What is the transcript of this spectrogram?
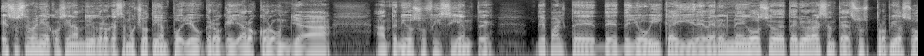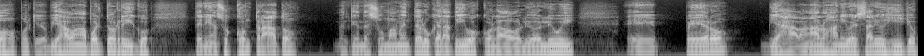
eso se venía cocinando yo creo que hace mucho tiempo. Yo creo que ya los Colón ya han tenido suficiente de parte de, Jovica y de ver el negocio deteriorarse ante sus propios ojos, porque ellos viajaban a Puerto Rico, tenían sus contratos, ¿me entiendes?, sumamente lucrativos con la WWE, eh, pero viajaban a los aniversarios y ellos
